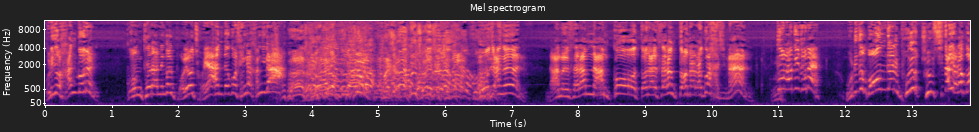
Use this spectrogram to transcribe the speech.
우리도 한 번은 꼼태라는 걸 보여줘야 한다고 생각합니다. 소장은 남을 사람 남고 떠날 사람 떠나라고 하지만 떠나기 전에 우리도 뭔가를 보여줍시다 여러분.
